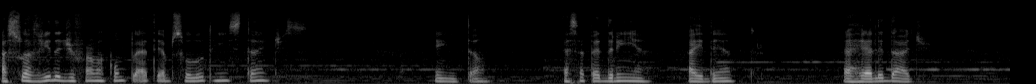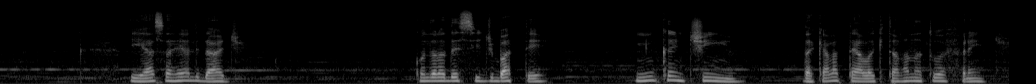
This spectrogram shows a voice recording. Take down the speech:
a sua vida de forma completa e absoluta em instantes. Então, essa pedrinha aí dentro é a realidade. E essa realidade, quando ela decide bater em um cantinho daquela tela que está lá na tua frente,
